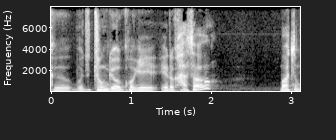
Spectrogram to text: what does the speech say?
그 뭐지 종교 거기로 가서 뭐 하여튼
